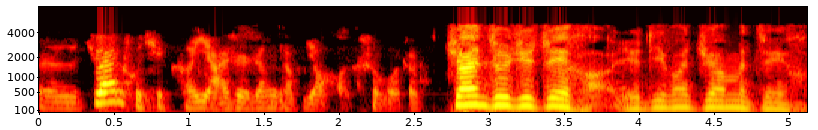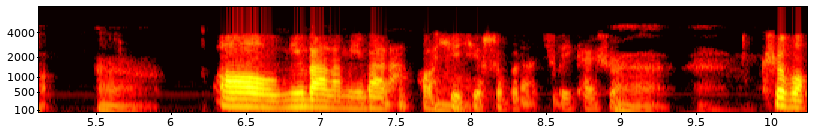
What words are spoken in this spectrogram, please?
呃，捐出去可以，还是扔掉比较好的？师傅这种。捐出去最好，有地方捐嘛最好。嗯哦，明白了明白了。好，谢谢师傅的慈悲开示。嗯师傅，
